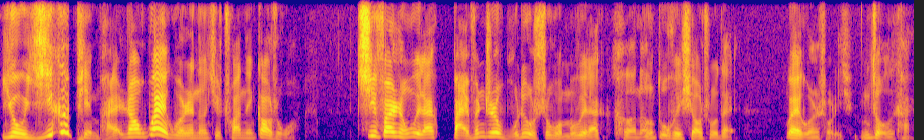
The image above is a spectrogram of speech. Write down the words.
有一个品牌让外国人能去穿的，你告诉我，鸡翻身未来百分之五六十，我们未来可能都会销售在外国人手里去，你走着看。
